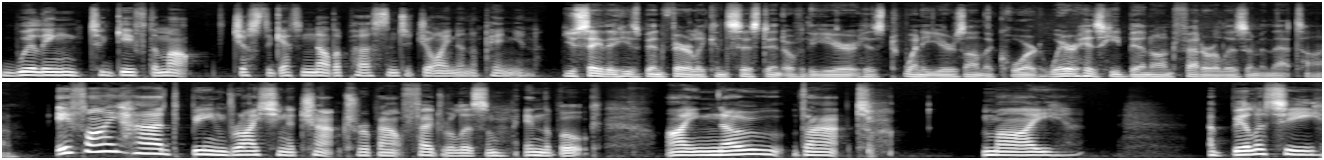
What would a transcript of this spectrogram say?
willing to give them up just to get another person to join an opinion. You say that he's been fairly consistent over the year, his 20 years on the court. Where has he been on federalism in that time? If I had been writing a chapter about federalism in the book, I know that my ability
